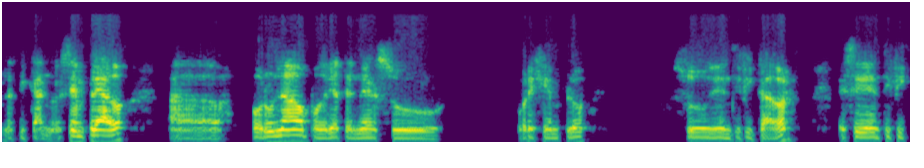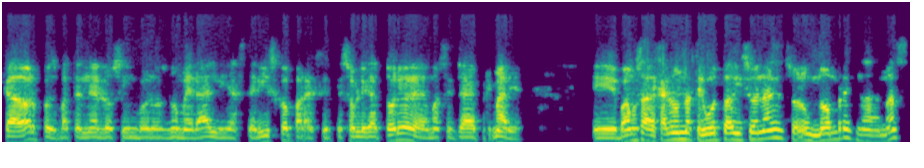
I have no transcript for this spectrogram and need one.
platicando. Ese empleado, ah, por un lado, podría tener su, por ejemplo, su identificador. Ese identificador pues va a tener los símbolos numeral y asterisco para decir que es obligatorio y además es llave primaria. Eh, vamos a dejar un atributo adicional, solo un nombre nada más.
